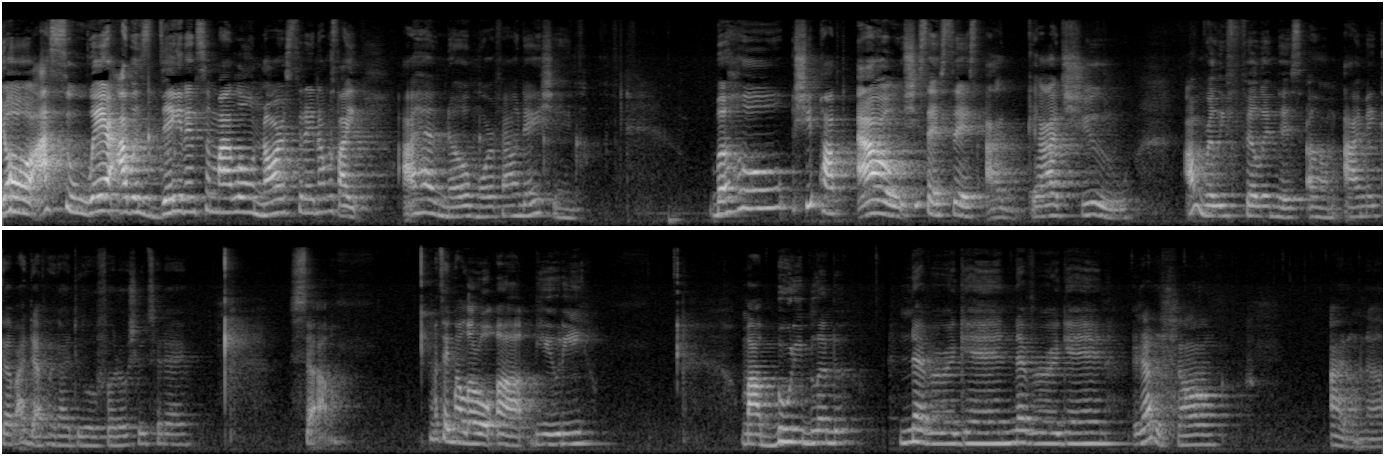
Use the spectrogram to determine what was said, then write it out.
Y'all, I swear I was digging into my little NARS today and I was like, I have no more foundation. But who, she popped out. She said, sis, I got you. I'm really feeling this um, eye makeup. I definitely got to do a photo shoot today. So, I'm to take my little uh, beauty, my booty blender. Never again, never again. Is that a song? I don't know.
